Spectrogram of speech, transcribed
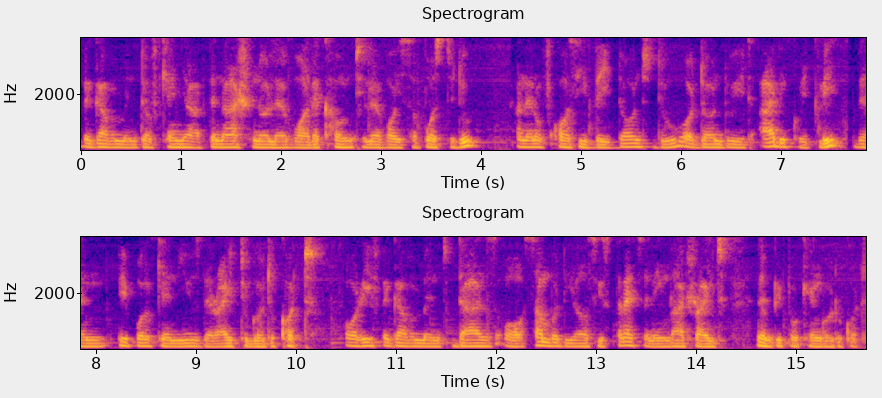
the government of Kenya at the national level or the county level is supposed to do. And then, of course, if they don't do or don't do it adequately, then people can use the right to go to court. Or if the government does or somebody else is threatening that right, then people can go to court.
